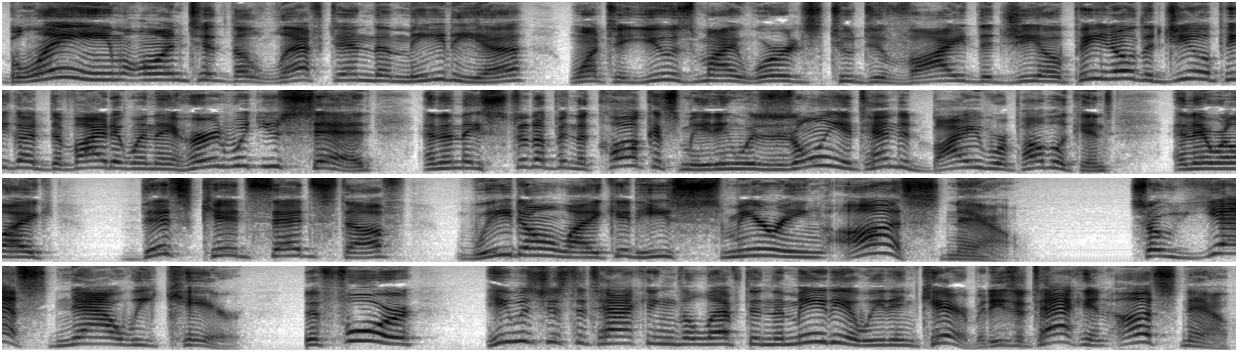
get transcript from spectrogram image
blame onto the left and the media, want to use my words to divide the GOP. No, the GOP got divided when they heard what you said, and then they stood up in the caucus meeting, which is only attended by Republicans, and they were like, This kid said stuff. We don't like it. He's smearing us now. So, yes, now we care. Before, he was just attacking the left and the media. We didn't care, but he's attacking us now.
